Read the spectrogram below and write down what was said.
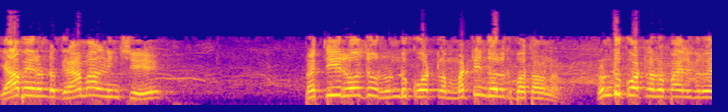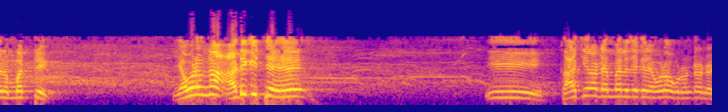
యాభై రెండు గ్రామాల నుంచి ప్రతిరోజు రెండు కోట్ల మట్టిని దొలికిపోతా ఉన్నారు. రెండు కోట్ల రూపాయల విలువైన మట్టి. ఎవడన్నా అడిగితే ఈ కాకినాడ ఎమ్మెల్యే దగ్గర ఎవడో ఒకడు ఉంటాడు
